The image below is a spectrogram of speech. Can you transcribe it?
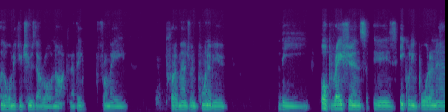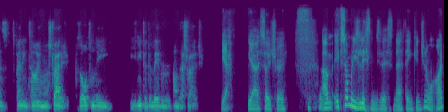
that will make you choose that role or not. And I think from a product management point of view, the operations is equally important as spending time on strategy because ultimately you need to deliver on that strategy. Yeah. Yeah, so true. Um, if somebody's listening to this and they're thinking, do you know what, I'd,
